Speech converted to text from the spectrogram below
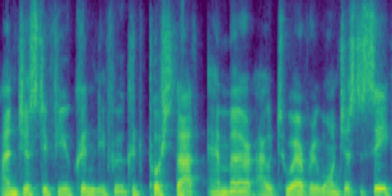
and just if you can, if we could push that Emma out to everyone, just to see,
